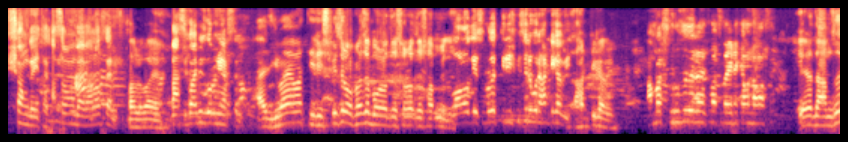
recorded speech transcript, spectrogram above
সঙ্গেই থাকবে। আসসালামু ভাই ভালো আছেন? ভালো ভাই। বাসি কয় পিস গরু নিয়ে আসছেন? আজকে ভাই আমার তিরিশ পিসের ওপরে আছে বড় ছোট সব মিলে। বড় দিয়ে ছোট তিরিশ পিসের উপরে হাড্ডি গাবি হাড্ডি খাবে। আমরা শুরুতে যেটা দেখতে পাচ্ছি ভাই, এটা কেমন দাম আছে? এর দাম আছে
